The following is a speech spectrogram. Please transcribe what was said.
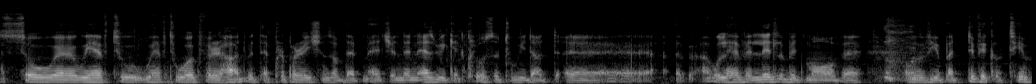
So we have to we have to work very hard with the preparations of that match, and then as we get closer to Wydad, I will have a little bit more of a overview. But difficult team,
